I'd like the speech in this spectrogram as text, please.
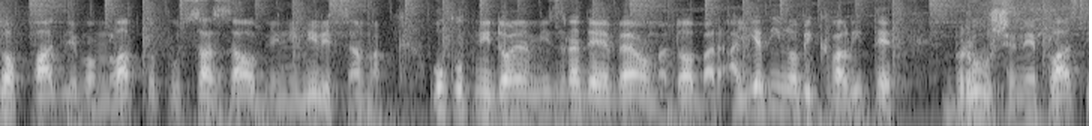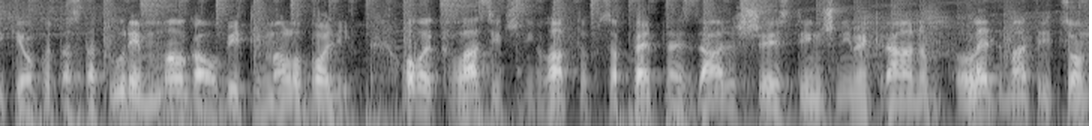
dopadljivom laptopu sa zaobljenim ivicama. Ukupni dojam izrade je veoma dobar, a jedino bi kvalitet brušene plastike oko tastature mogao biti malo bolji. Ovo je klasični laptop sa 15,6 inčnim ekranom, LED matricom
